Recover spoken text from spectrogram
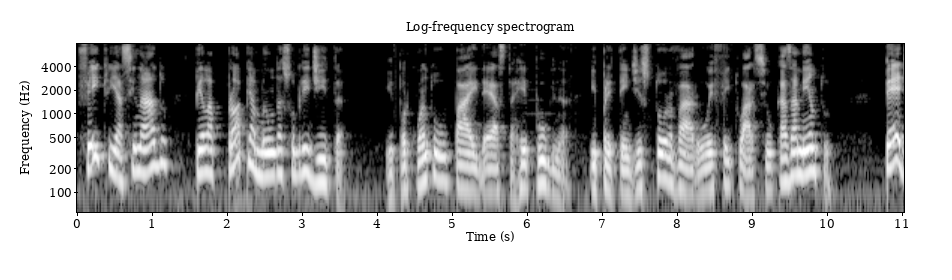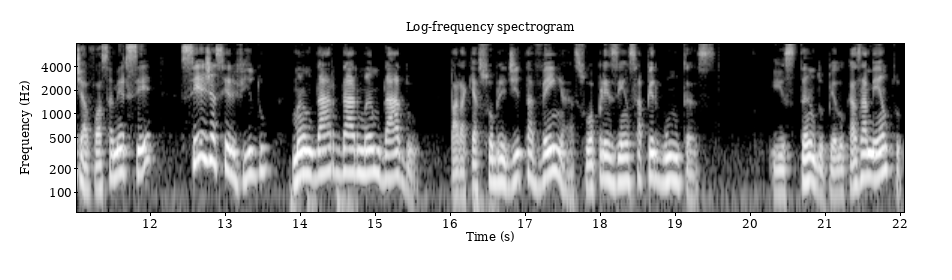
feito e assinado pela própria mão da sobredita, e porquanto o pai desta repugna e pretende estorvar ou efeituar-se o casamento, pede a vossa mercê seja servido mandar dar mandado, para que a sobredita venha à sua presença a perguntas. E estando pelo casamento,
